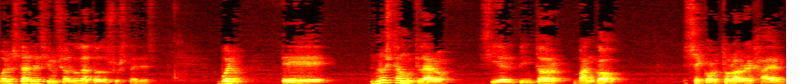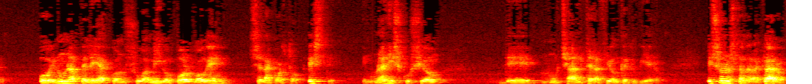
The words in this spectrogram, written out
Buenas tardes y un saludo a todos ustedes. Bueno, eh, no está muy claro si el pintor Van Gogh se cortó la oreja a él o en una pelea con su amigo Paul Gauguin se la cortó este, en una discusión de mucha alteración que tuvieron. Eso no está nada claro.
